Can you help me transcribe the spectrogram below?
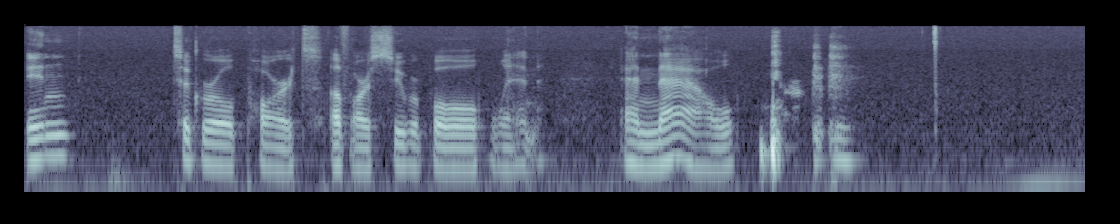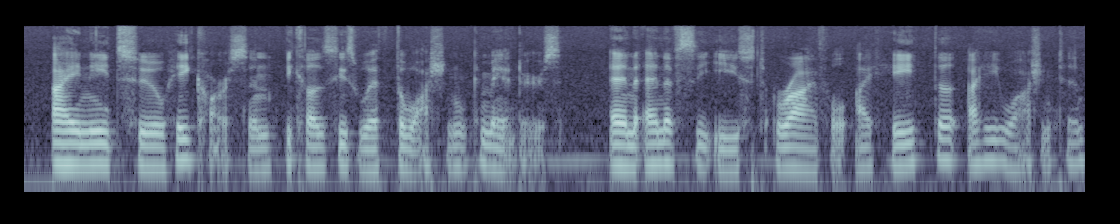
integral part of our Super Bowl win. And now I need to hate Carson because he's with the Washington Commanders, an NFC East rival. I hate the I hate Washington.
